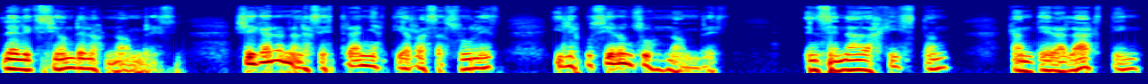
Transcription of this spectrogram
La elección de los nombres. Llegaron a las extrañas tierras azules y les pusieron sus nombres. Ensenada Houston, Cantera Lasting,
